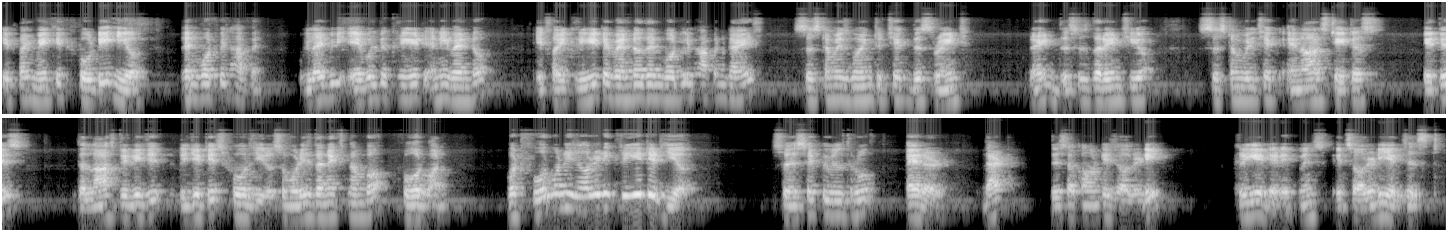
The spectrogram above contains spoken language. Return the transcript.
if I make it 40 here, then what will happen? Will I be able to create any vendor? If I create a vendor, then what will happen guys? System is going to check this range, right? This is the range here. System will check NR status. It is the last digit, digit is 40. So what is the next number? 41. But 41 is already created here. So SAP will throw error that this account is already created. It means it's already exist.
